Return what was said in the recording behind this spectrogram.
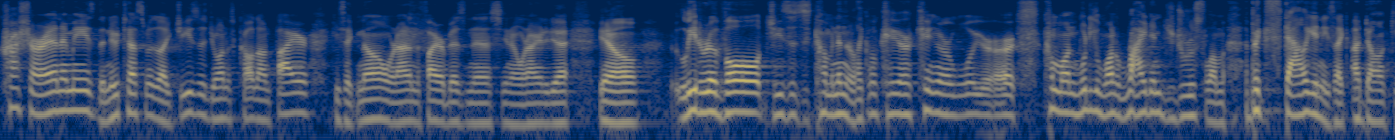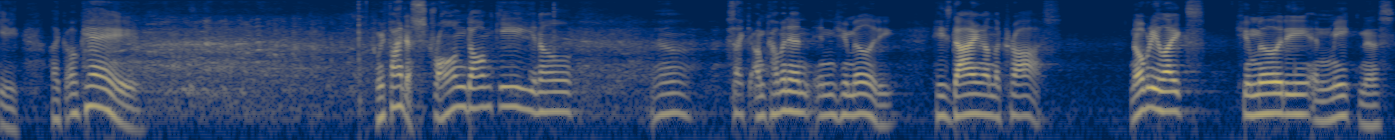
crush our enemies. The New Testament, they're like, Jesus, do you want us called on fire? He's like, no, we're not in the fire business. You know, we're not going to do that. You know, lead a revolt. Jesus is coming in. They're like, okay, our king, our warrior, come on, what do you want to ride into Jerusalem? A big stallion. He's like, a donkey. Like, okay. Can we find a strong donkey? You know? Yeah. He's like, I'm coming in in humility. He's dying on the cross. Nobody likes humility, and meekness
